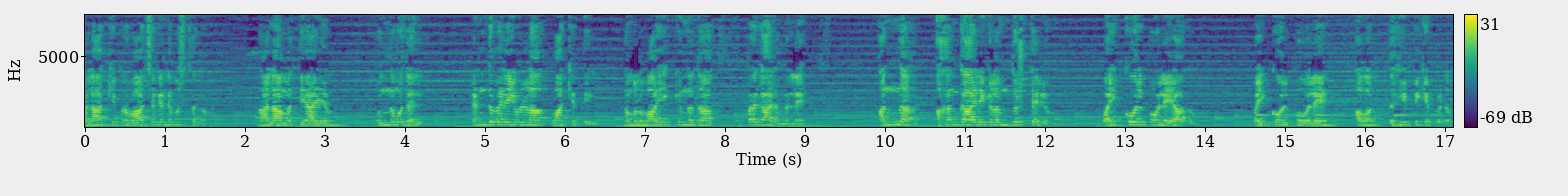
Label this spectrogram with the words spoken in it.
മലാക്കി പ്രവാചകന്റെ പുസ്തകം നാലാമധ്യായം ഒന്നു മുതൽ രണ്ടുവരെയുള്ള വാക്യത്തിൽ നമ്മൾ വായിക്കുന്നത് ഇപ്രകാരമല്ലേ അന്ന് അഹങ്കാരികളും ദുഷ്ടരും വൈക്കോൽ പോലെയാകും. വൈക്കോൽ പോലെ അവർ ദഹിപ്പിക്കപ്പെടും.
